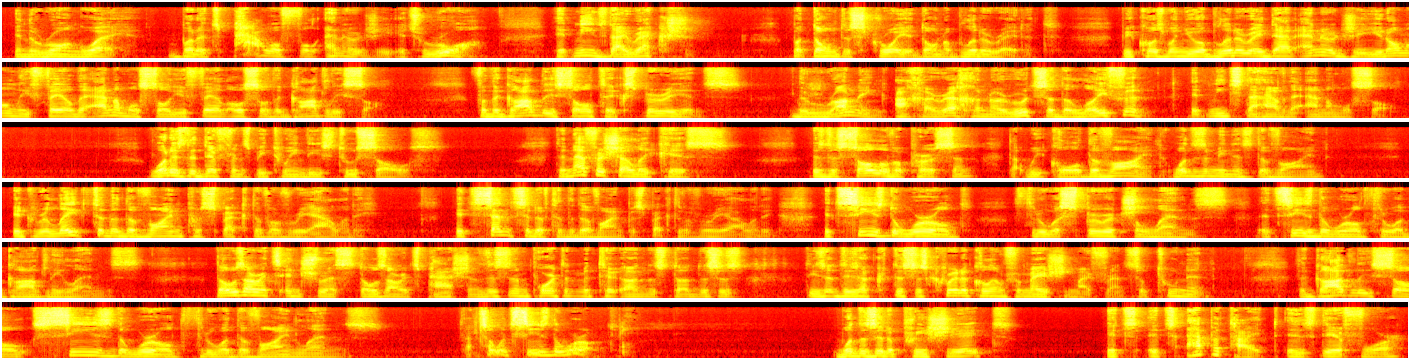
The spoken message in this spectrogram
in the wrong way. But it's powerful energy, it's raw, it needs direction. But don't destroy it, don't obliterate it. Because when you obliterate that energy, you don't only fail the animal soul, you fail also the godly soul. For the godly soul to experience the running, acharecha narutza, the loifin, it needs to have the animal soul. What is the difference between these two souls? The nefesh elikis is the soul of a person that we call divine. What does it mean it's divine? It relates to the divine perspective of reality. It's sensitive to the divine perspective of reality. It sees the world through a spiritual lens. It sees the world through a godly lens. Those are its interests. Those are its passions. This is important material. Understood. This is these are, these are this is critical information, my friends. So tune in. The godly soul sees the world through a divine lens. That's how it sees the world. What does it appreciate? Its its appetite is therefore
